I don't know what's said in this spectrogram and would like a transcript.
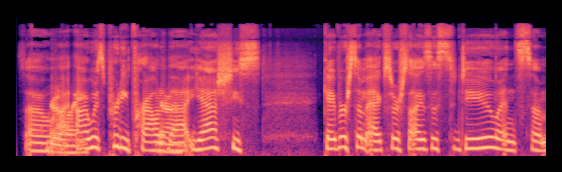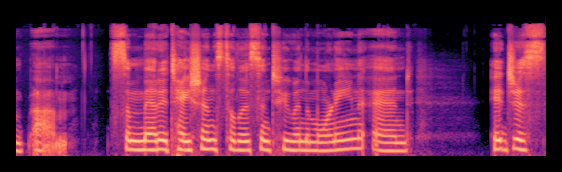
So really? I, I, was pretty proud yeah. of that. Yeah, she's gave her some exercises to do and some um, some meditations to listen to in the morning and it just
